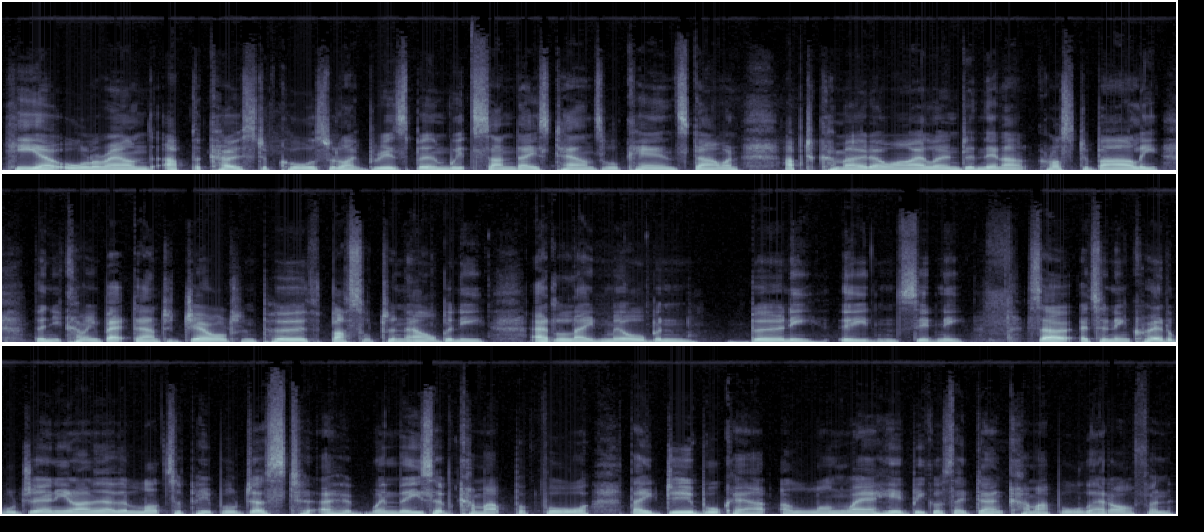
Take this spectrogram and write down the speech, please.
here all around up the coast, of course, like Brisbane, Whitsundays, Townsville, Cairns, Darwin, up to Komodo Island and then across to Bali. Then you're coming back down to Geraldton, Perth, Busselton, Albany, Adelaide, Melbourne, Burnie, Eden, Sydney. So it's an incredible journey, and I know that lots of people just, uh, when these have come up before, they do book out a long way ahead because they don't come up all that often.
